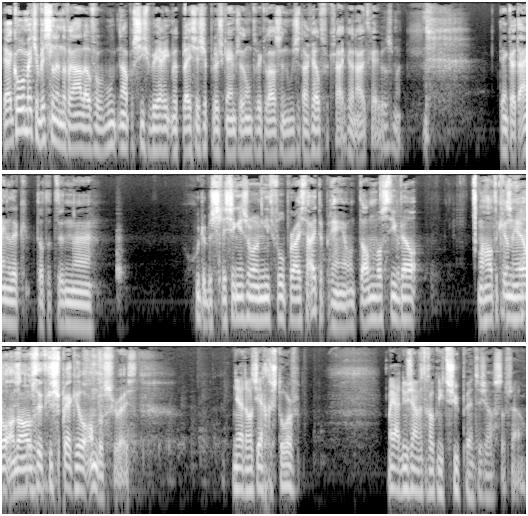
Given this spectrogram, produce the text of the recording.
Ja, ik hoor een beetje wisselende verhalen over hoe het nou precies werkt met PlayStation Plus games en ontwikkelaars en hoe ze daar geld voor krijgen en uitgevers. Maar ik denk uiteindelijk dat het een uh, goede beslissing is om hem niet full price uit te brengen. Want dan was die wel... Dan had ik een heel... Dan was dit gesprek heel anders geweest. Ja, dan was hij echt gestorven. Maar ja, nu zijn we toch ook niet super enthousiast of zo.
